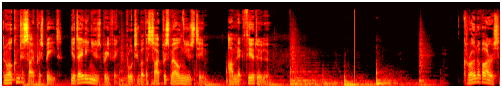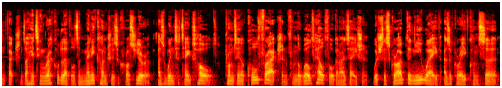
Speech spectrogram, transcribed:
and welcome to Cyprus Beat, your daily news briefing brought to you by the Cyprus Mail news team. I'm Nick Theodoulou. Coronavirus infections are hitting record levels in many countries across Europe as winter takes hold, prompting a call for action from the World Health Organization, which described the new wave as a grave concern.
